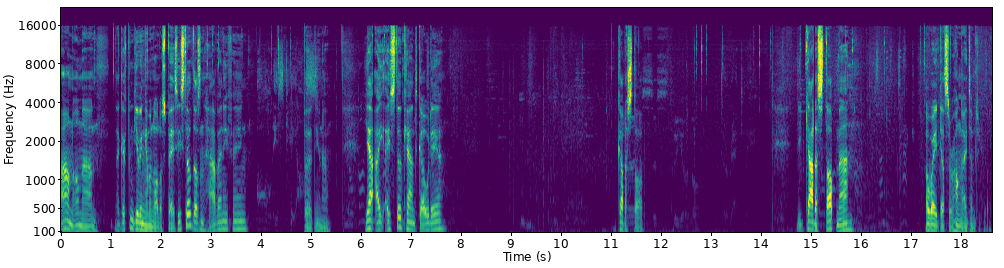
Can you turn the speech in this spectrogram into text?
I don't know, man. Like, I've been giving him a lot of space. He still doesn't have anything. But, you know. Yeah, I, I still can't go there. Gotta stop. You gotta stop, man. Oh wait, that's the wrong item to drop.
